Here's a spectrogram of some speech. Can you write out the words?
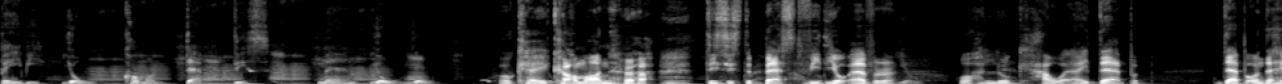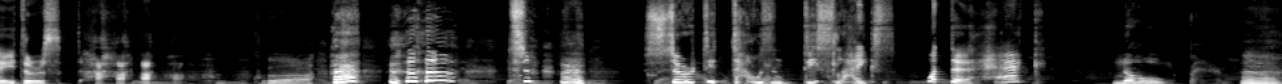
baby. Yo, come on, dab this. Man, yo, yo. Okay, come on. this is the best video ever. Oh, look how I dab. Dab on the haters. Ha ha ha ha. 30,000 dislikes! What the heck? No! Uh.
